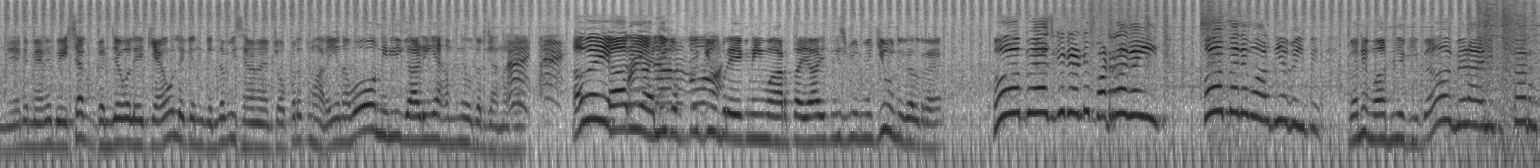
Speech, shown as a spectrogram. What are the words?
मेरे मैंने बेशक गंजे को लेके आया हूँ लेकिन गंजा भी सियाना है। चॉपर तुम्हारे ही ना वो नीली गाड़ी है हमने उधर जाना है। अबे यार ये हेलीकॉप्टर क्यों ब्रेक नहीं मारता यार? इतनी स्पीड में क्यों निकल रहा है? ओ भैंस की डंडी पड़ रहा गई। ओ मैंने मार दिया कहीं पे। मैंने मार दिया कहीं पे। ओ मेरा हेलीकॉप्टर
